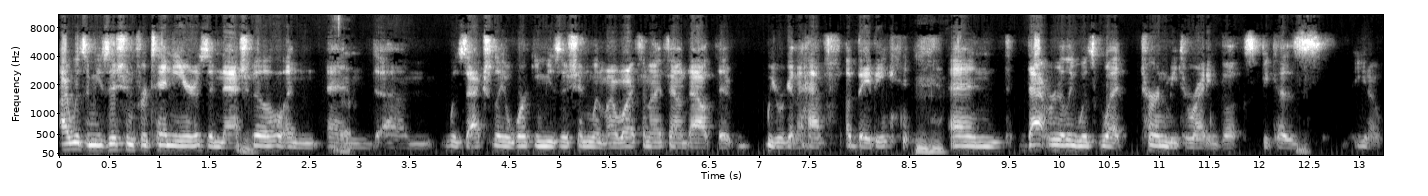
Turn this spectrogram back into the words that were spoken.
I was a musician for 10 years in Nashville and, and, um, was actually a working musician when my wife and I found out that we were going to have a baby. Mm-hmm. And that really was what turned me to writing books because you know,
